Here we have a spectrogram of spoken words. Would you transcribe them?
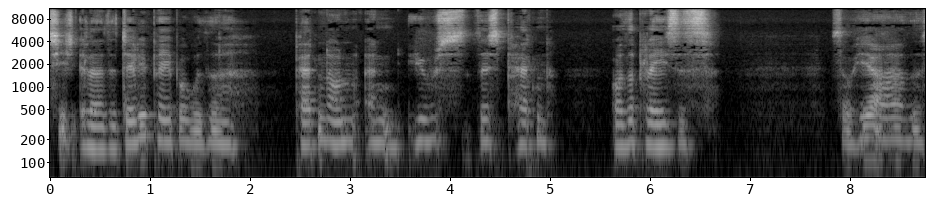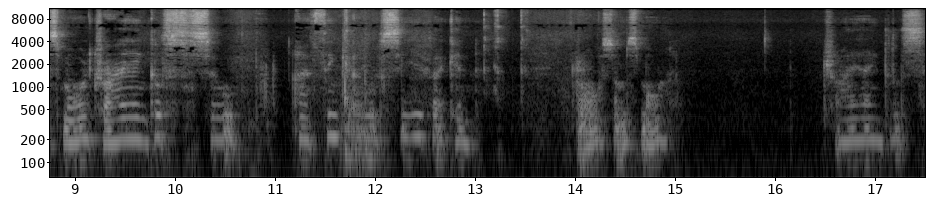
uh, the deli paper with the pattern on and use this pattern other places. So here are the small triangles. So I think I will see if I can draw some small triangles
